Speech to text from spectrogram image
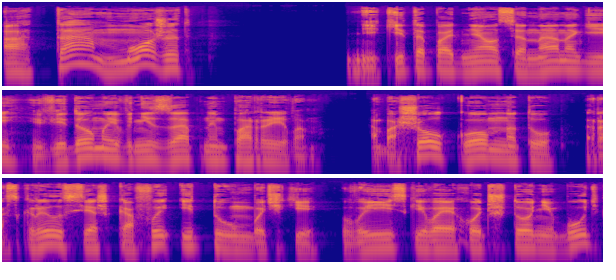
а там может... Никита поднялся на ноги, ведомый внезапным порывом. Обошел комнату, раскрыл все шкафы и тумбочки, выискивая хоть что-нибудь,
